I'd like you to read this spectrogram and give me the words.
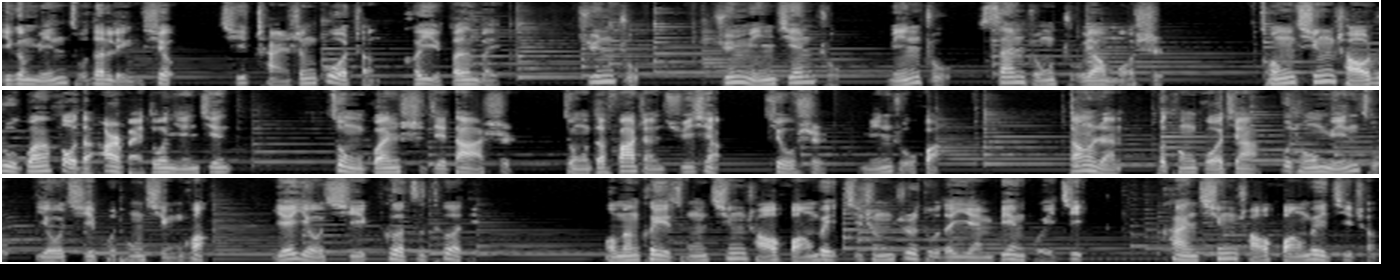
一个民族的领袖，其产生过程可以分为君主、军民兼主、民主三种主要模式。从清朝入关后的二百多年间，纵观世界大势，总的发展趋向就是民主化。当然，不同国家、不同民族有其不同情况，也有其各自特点。我们可以从清朝皇位继承制度的演变轨迹，看清朝皇位继承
